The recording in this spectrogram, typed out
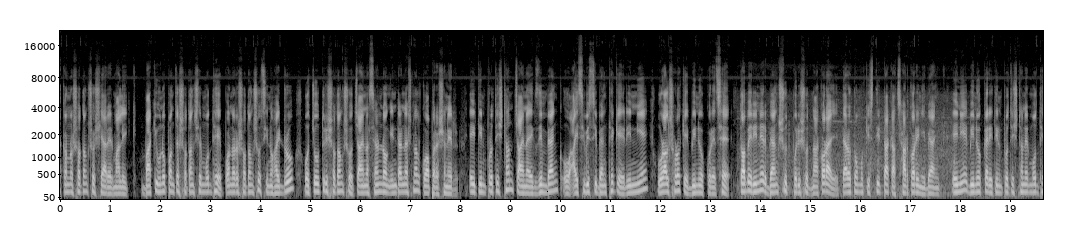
একান্ন শতাংশ শেয়ারের মালিক। বাকি উনপঞ্চাশ শতাংশের মধ্যে পনেরো শতাংশ সিনোহাইড্রো ও চৌত্রিশ শতাংশ চায়না স্যান্ডং ইন্টারন্যাশনাল কোঅপারেশনের। এই তিন প্রতিষ্ঠান চায়না এক্সিম ব্যাংক ও আইসিবিসি ব্যাংক থেকে ঋণ নিয়ে ওড়াল সড়কে বিনিয়োগ করেছে। তবে ঋণের ব্যাংক সুদ পরিশোধ না করায় তেরোতম কিস্তির টাকা ছাড় করেনি ব্যাংক। এ নিয়ে বিনিয়োগকারী তিন প্রতিষ্ঠানের মধ্যে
